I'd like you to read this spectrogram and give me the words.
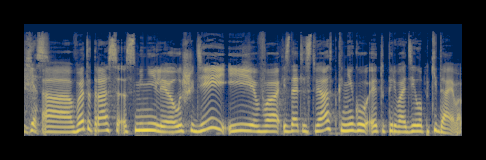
Yes. А, в этот раз сменили лошадей, и в издательстве Аст книгу эту переводила Покидаева.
